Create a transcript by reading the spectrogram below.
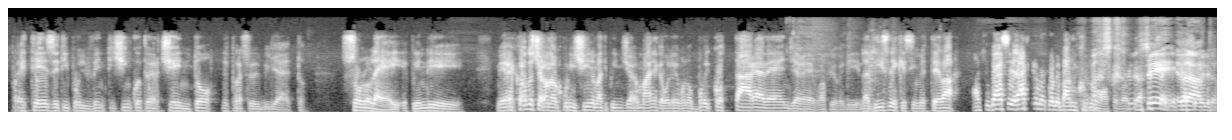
pretese tipo il 25% del prezzo del biglietto, solo lei, e quindi mi ricordo c'erano alcuni cinema tipo in Germania che volevano boicottare Avenger, proprio vedi, la Disney che si metteva a asciugarsi le lacrime con le banconote. sì, esatto.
